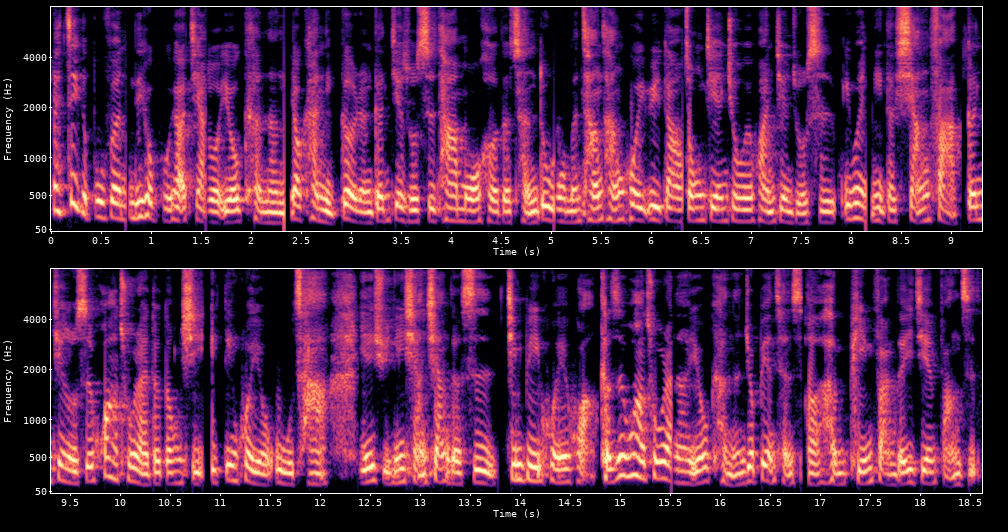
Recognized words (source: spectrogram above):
那这个部分六婆要讲说，有可能。可能要看你个人跟建筑师他磨合的程度，我们常常会遇到中间就会换建筑师，因为你的想法跟建筑师画出来的东西一定会有误差。也许你想象的是金碧辉煌，可是画出来呢，有可能就变成呃很平凡的一间房子，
